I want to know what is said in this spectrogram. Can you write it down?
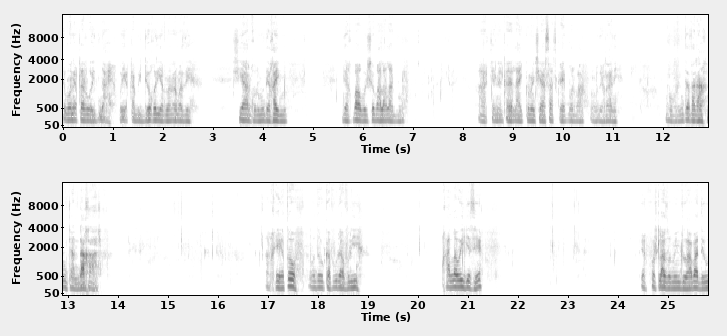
তেমন একটা রোদ নাই ওই একটা ভিডিও করি আপনার মাঝে শেয়ার করব, দেখাইমু। দেখবা অবশ্য ভালো লাগবো। আর চ্যানেলটারে লাইক কমেন্ট শেয়ার সাবস্ক্রাইব করবা, আমাদের রানি। বহরিনটা তারা, ঠান্ডা খার। আর খেয়ে তো ওদের কাপুরা ফুরি খাল্লা হয়ে গেছে। এক ফসলা জমিন রুহা বাদেও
